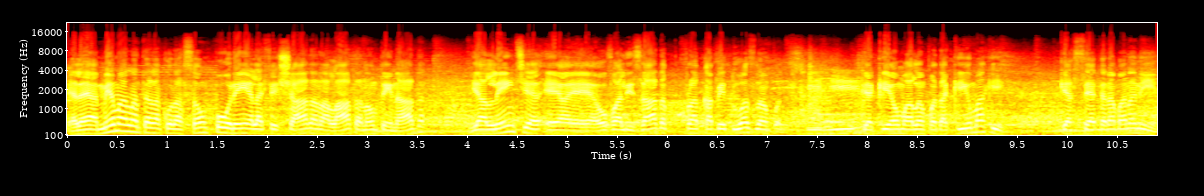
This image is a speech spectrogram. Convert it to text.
Ela é a mesma lanterna coração, porém ela é fechada na lata, não tem nada. E a lente é, é- é ovalizada para caber duas lâmpadas. Que aqui é uma lâmpada aqui e uma aqui, que a seta é na bananinha.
